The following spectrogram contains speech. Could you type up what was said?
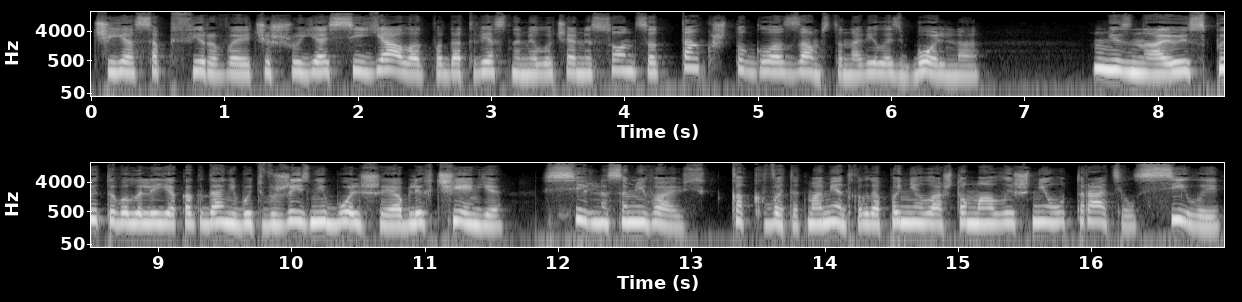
чья сапфировая чешуя сияла под отвесными лучами солнца так, что глазам становилось больно. Не знаю, испытывала ли я когда-нибудь в жизни большее облегчение — Сильно сомневаюсь, как в этот момент, когда поняла, что малыш не утратил силы.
